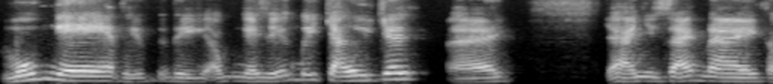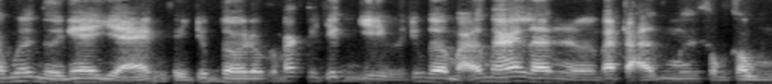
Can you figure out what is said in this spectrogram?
muốn nghe thì thì ông nghệ sĩ mới chơi chứ. Đấy chẳng hạn như sáng nay không có người nghe giảng thì chúng tôi đâu có mắc cái chứng gì mà chúng tôi mở máy lên rồi ba trợ khùng khùng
